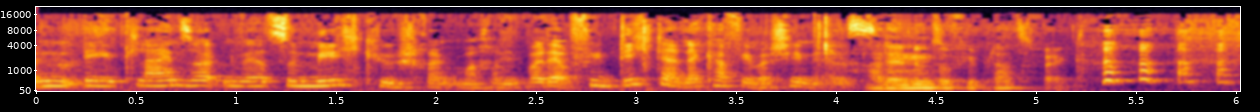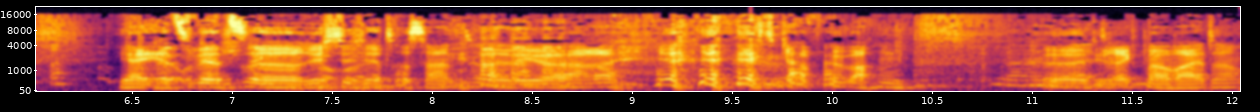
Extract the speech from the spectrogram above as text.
gerne, den kleinen sollten wir zum Milchkühlschrank machen, weil der viel dichter an der Kaffeemaschine ist. Ah, der nimmt so viel Platz weg. Ja, jetzt wird's äh, richtig interessant, äh, liebe Hörer. ich glaube, wir machen äh, direkt mal weiter.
